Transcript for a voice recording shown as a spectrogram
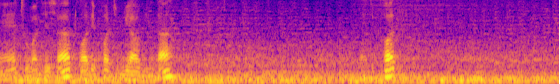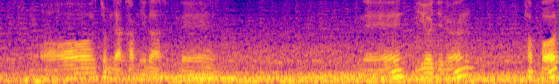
네, 두 번째 샷, 버디 펫 준비합니다. 버디 펫. 좀 약합니다. 네. 네, 이어지는 파펫.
